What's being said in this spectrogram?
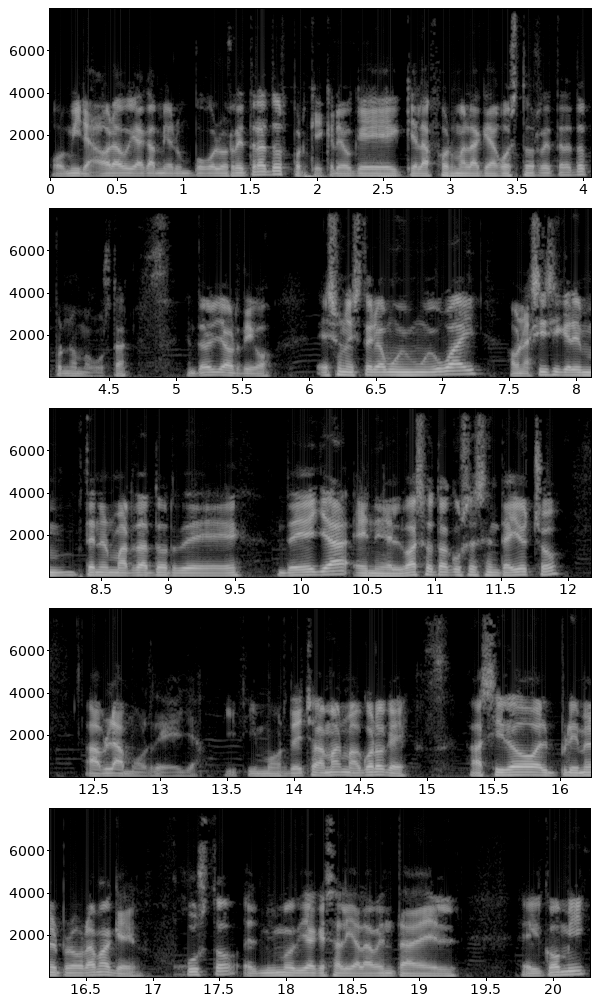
o mira, ahora voy a cambiar un poco los retratos porque creo que, que, la forma en la que hago estos retratos pues no me gusta. Entonces ya os digo, es una historia muy, muy guay. Aún así, si quieren tener más datos de, ella, en el Base Otaku 68 hablamos de ella. Hicimos, de hecho, además me acuerdo que ha sido el primer programa que, justo el mismo día que salía a la venta el, cómic,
